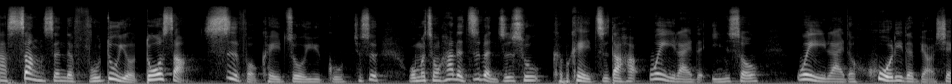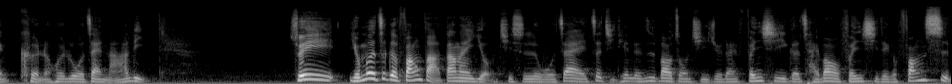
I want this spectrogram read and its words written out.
那上升的幅度有多少？是否可以做预估？就是我们从它的资本支出，可不可以知道它未来的营收、未来的获利的表现可能会落在哪里？所以有没有这个方法？当然有。其实我在这几天的日报中，其实就在分析一个财报分析的一个方式。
